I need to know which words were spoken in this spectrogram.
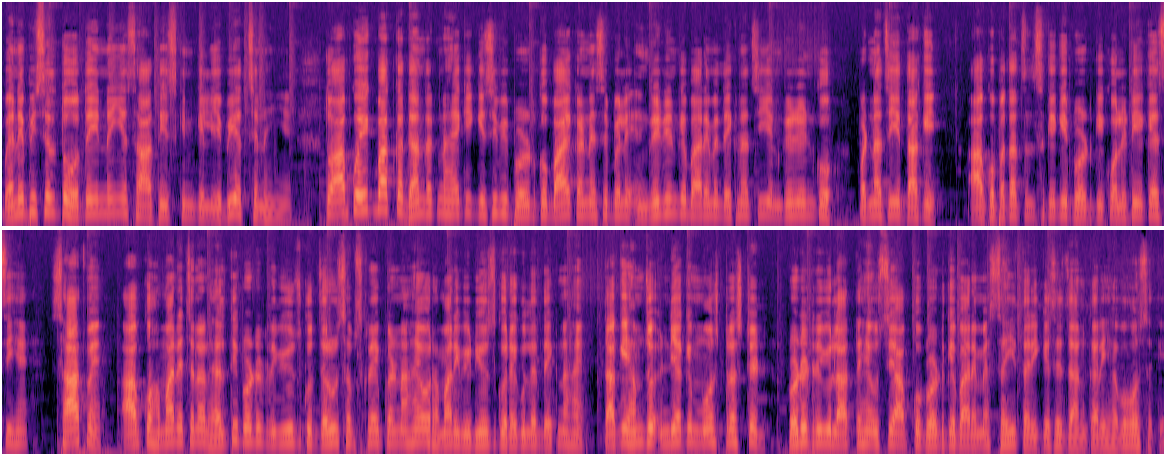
बेनिफिशियल तो होते ही नहीं है, साथ ही स्किन के लिए भी अच्छे नहीं है। तो आपको एक बात का ध्यान रखना है कि किसी भी प्रोडक्ट को बाय करने से पहले इंग्रेडिएंट के बारे में देखना चाहिए इंग्रेडिएंट को पढ़ना चाहिए, ताकि आपको पता चल सके कि प्रोडक्ट की क्वालिटी कैसी है। साथ में, आपको हमारे चैनल हेल्थी प्रोडक्ट रिव्यूज़ को ज़रूर सब्सक्राइब करना है और हमारी वीडियोस को रेगुलर देखना है, ताकि हम जो इंडिया के मोस्ट ट्रस्टेड प्रोडक्ट रिव्यू लाते हैं, उससे आपको प्रोडक्ट के बारे में सही तरीके से जानकारी है, वो हो सके।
